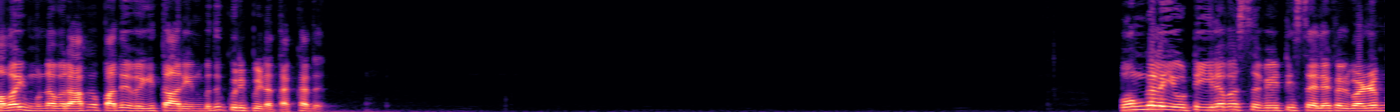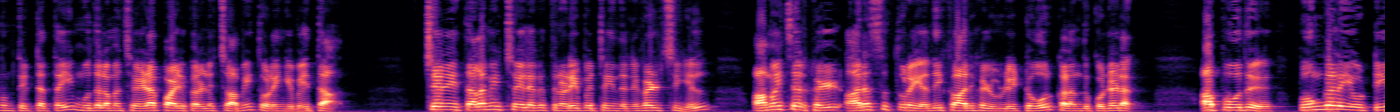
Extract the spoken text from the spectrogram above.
அவை முன்னவராக பதவி வகித்தார் என்பது குறிப்பிடத்தக்கது. பொங்கலையொட்டி இலவச வேட்டி சேலைகள் வழங்கும் திட்டத்தை முதலமைச்சர் எடப்பாடி பழனிசாமி தொடங்கி வைத்தார். சென்னை தலைமைச் செயலகத்தில் நடைபெற்ற இந்த நிகழ்ச்சியில் அமைச்சர்கள் அரசு துறை அதிகாரிகள் உள்ளிட்டோர் கலந்து கொண்டனர். அப்போது பொங்கலையொட்டி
